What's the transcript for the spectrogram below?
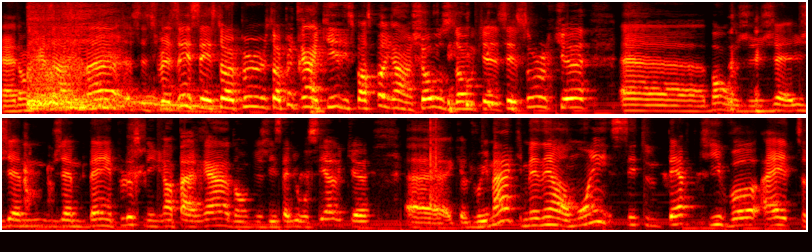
Euh, donc, présentement, tu veux dire, c'est un, peu, un peu tranquille, il se passe pas grand-chose. Donc, euh, c'est sûr que, euh, bon, j'aime bien plus mes grands-parents, donc je les salue au ciel que, que le DreamHack. Mais néanmoins, c'est une perte qui va être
